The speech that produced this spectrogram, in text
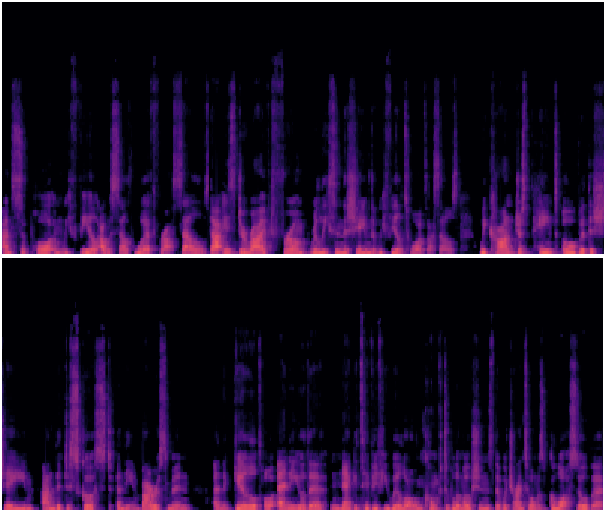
and support, and we feel our self worth for ourselves, that is derived from releasing the shame that we feel towards ourselves. We can't just paint over the shame and the disgust and the embarrassment and the guilt or any other negative, if you will, or uncomfortable emotions that we're trying to almost gloss over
